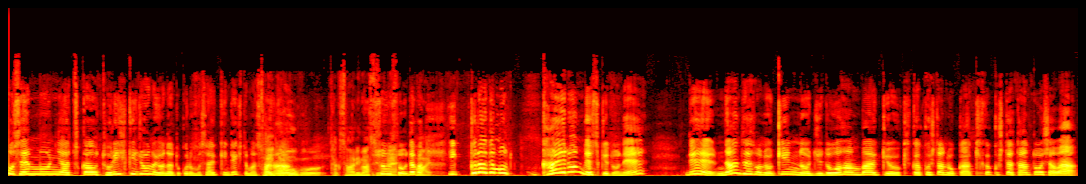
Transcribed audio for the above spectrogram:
を専門に扱う取引所のようなところも最近できてますから。最近多くたくさんありますよねそうそう。だから、はいい、くらでも買えるんですけどね。で、なぜその金の自動販売機を企画したのか、企画した担当者は、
